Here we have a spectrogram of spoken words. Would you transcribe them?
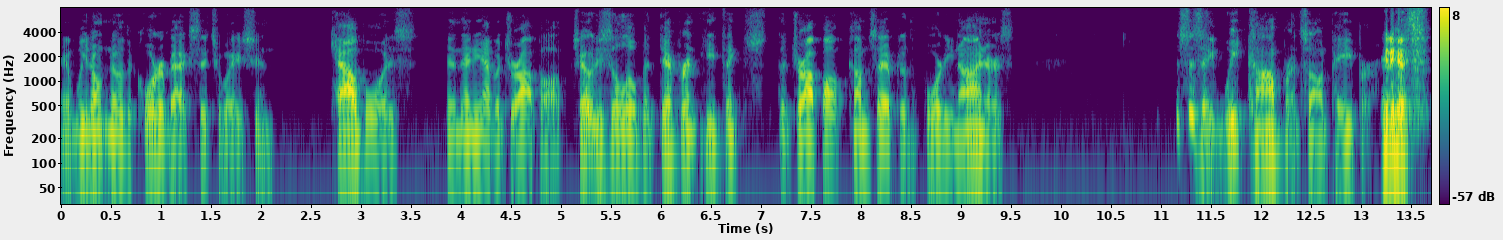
and we don't know the quarterback situation, Cowboys, and then you have a drop off. Jody's a little bit different. He thinks the drop off comes after the 49ers. This is a weak conference on paper. It is.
